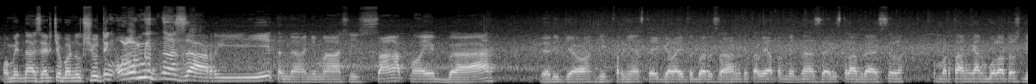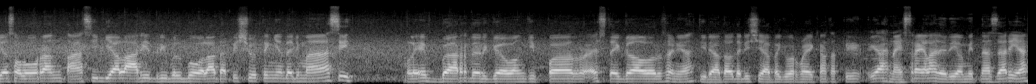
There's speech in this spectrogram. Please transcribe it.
Omid Nazari coba untuk shooting. Omid Nazari. Tendangannya masih sangat melebar. Dari gawang kipernya Stegala itu barusan. Kita lihat Omid Nazari setelah berhasil mempertahankan bola. Terus dia soloran. Tasi dia lari dribble bola. Tapi shootingnya tadi masih melebar dari gawang kiper Estegel barusan ya. Tidak tahu tadi siapa kiper mereka tapi ya nice try lah dari Amit Nazar ya.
